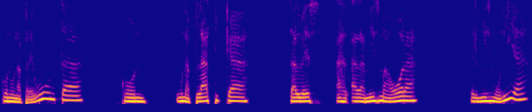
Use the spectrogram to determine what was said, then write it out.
Con una pregunta, con una plática, tal vez a, la misma hora, el mismo día,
